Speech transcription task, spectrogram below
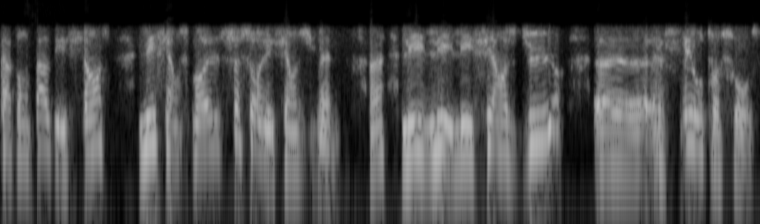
quand on parle des sciences, les sciences molles, ce sont les sciences humaines. Hein? Les, les, sciences dures, euh, c'est autre chose.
